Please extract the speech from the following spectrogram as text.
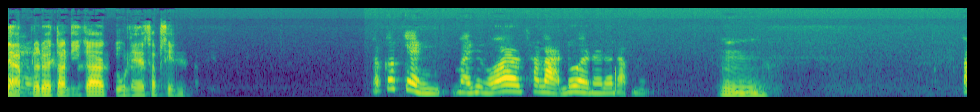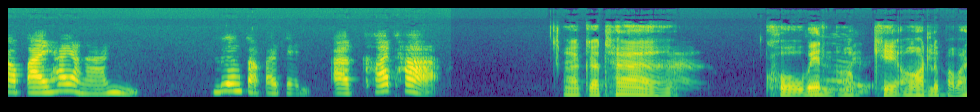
จับแล้วด้วยตอนนี้ก็ดูแลทรัพย์สิน แล้วก็เก่งหมายถึงว่าฉลาดด้วยในระดับหนึ่ง อืม ต่อไปถ้าอย่างนั้น เรื่องต่อไปเป็นอากาธาอากาธา Coven of Chaos หรือเปล่าวะ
